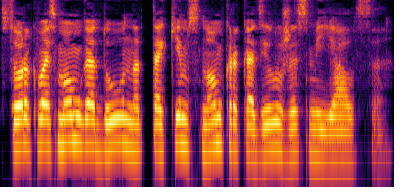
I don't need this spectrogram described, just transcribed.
В сорок восьмом году над таким сном крокодил уже смеялся.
